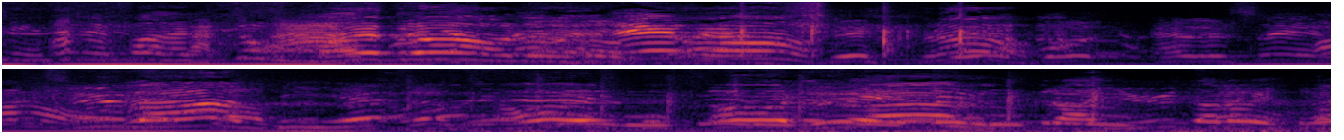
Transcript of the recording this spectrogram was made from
se? Det är fan ett Det domare! är bra Oliver! Det är bra! Bra! Du vann! Ja, du vet ultraljud, eller vad heter det?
